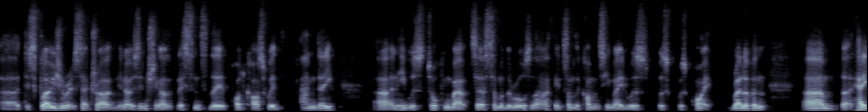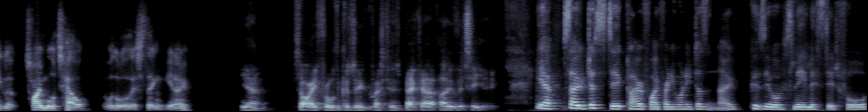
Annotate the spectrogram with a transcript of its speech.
uh, disclosure, etc. You know, it's interesting. I listened to the podcast with Andy, uh, and he was talking about uh, some of the rules, and I think some of the comments he made was was was quite relevant. Um, but hey, look, time will tell with all this thing, you know. Yeah. Sorry for all the Cazoo questions. Becca, over to you. Yeah. So just to clarify for anyone who doesn't know, Cazoo obviously listed for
